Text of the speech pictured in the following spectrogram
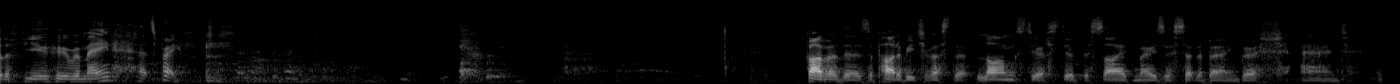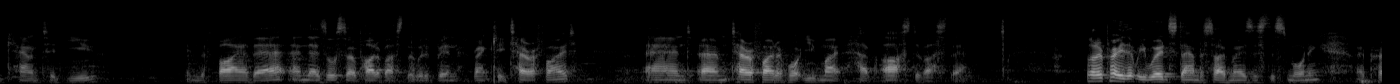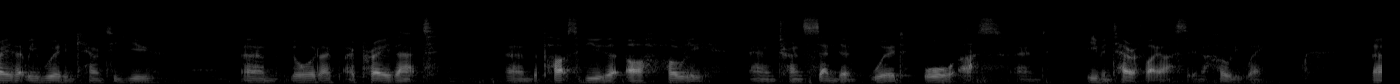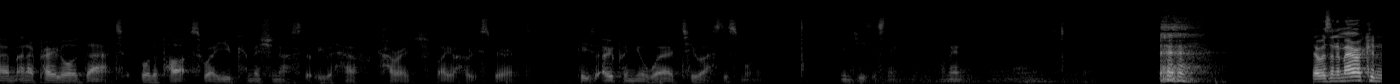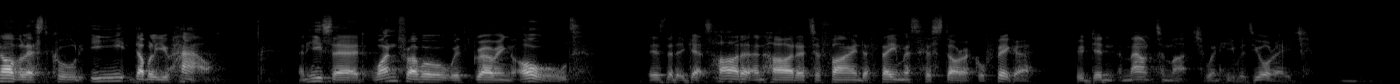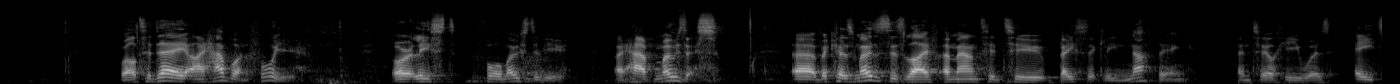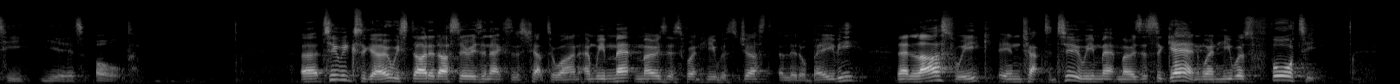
For the few who remain, let's pray. Father, there's a part of each of us that longs to have stood beside Moses at the burning bush and encountered you in the fire there. And there's also a part of us that would have been, frankly, terrified and um, terrified of what you might have asked of us there. Lord, I pray that we would stand beside Moses this morning. I pray that we would encounter you. Um, Lord, I, I, pray that um, the parts of you that are holy and transcendent would awe us and even terrify us in a holy way. Um, and I pray, Lord, that for the parts where you commission us, that we would have courage by your Holy Spirit. Please open your word to us this morning. In Jesus' name, amen. there was an American novelist called E.W. Howe, and he said, One trouble with growing old is that it gets harder and harder to find a famous historical figure who didn't amount to much when he was your age. Well, today I have one for you, or at least for most of you. I have Moses, uh, because Moses' life amounted to basically nothing until he was 80 years old. Uh, two weeks ago, we started our series in Exodus chapter 1, and we met Moses when he was just a little baby. Then last week, in chapter 2, we met Moses again when he was 40.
